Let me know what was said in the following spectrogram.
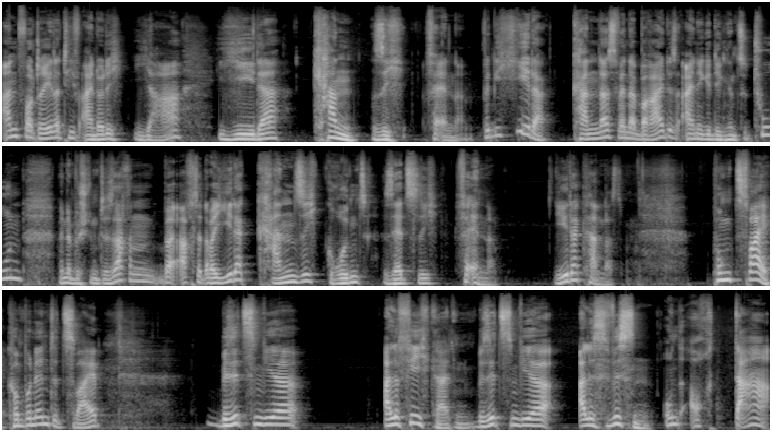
Antwort relativ eindeutig ja jeder kann sich verändern. Wirklich jeder kann das, wenn er bereit ist, einige Dinge zu tun, wenn er bestimmte Sachen beachtet, aber jeder kann sich grundsätzlich verändern. Jeder kann das. Punkt 2, Komponente 2, besitzen wir alle Fähigkeiten, besitzen wir alles Wissen und auch da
